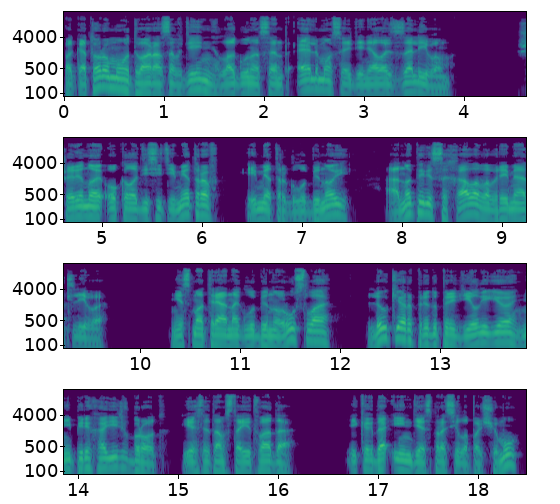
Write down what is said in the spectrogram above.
по которому два раза в день лагуна Сент-Эльмо соединялась с заливом. Шириной около 10 метров и метр глубиной, оно пересыхало во время отлива. Несмотря на глубину русла, Люкер предупредил ее не переходить вброд, если там стоит вода. И когда Индия спросила почему,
